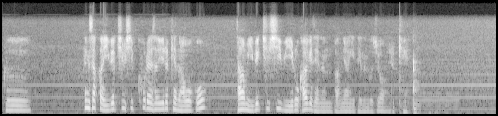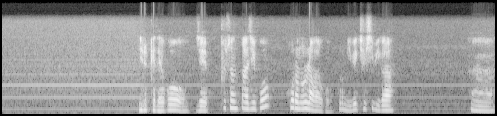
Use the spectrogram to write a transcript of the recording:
그 행사가 270 쿨에서 이렇게 나오고 다음 272로 가게 되는 방향이 되는 거죠. 이렇게. 이렇게 되고, 이제 풋은 빠지고, 홀은 올라가고, 그럼 272가, 어,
